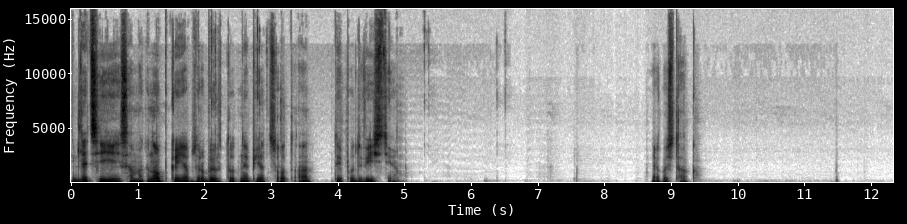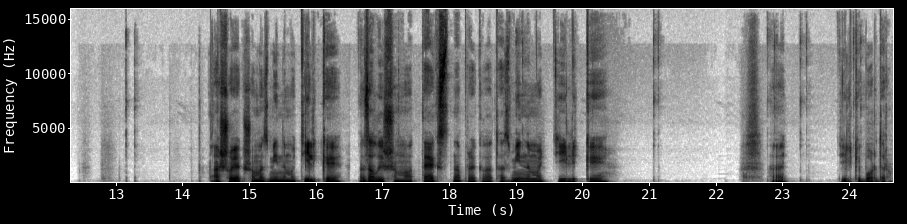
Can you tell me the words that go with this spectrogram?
Для цієї саме кнопки я б зробив тут не 500, а типу 200. Якось так. А що, якщо ми змінимо тільки, залишимо текст, наприклад, а змінимо тільки, тільки бордер.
